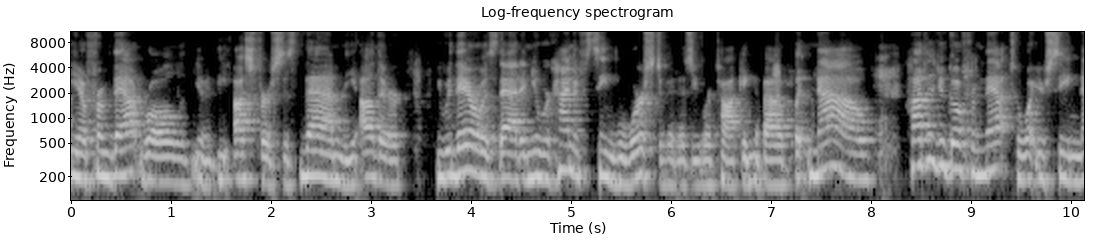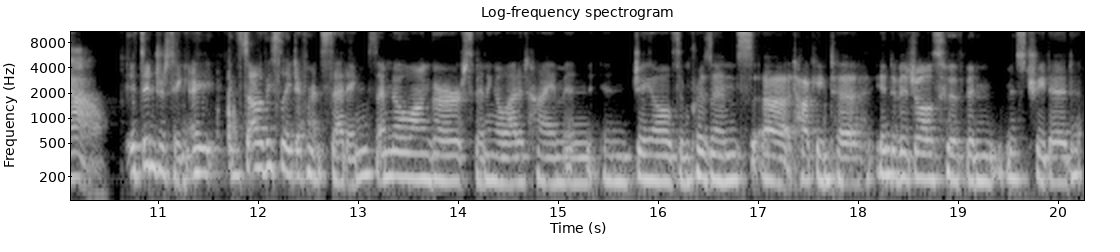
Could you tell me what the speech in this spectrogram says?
you know from that role you know the us versus them the other you were there was that and you were kind of seeing the worst of it as you were talking about. But now how did you go from that to what you're seeing now it's interesting. I, it's obviously different settings. I'm no longer spending a lot of time in, in jails and prisons uh, talking to individuals who have been mistreated.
